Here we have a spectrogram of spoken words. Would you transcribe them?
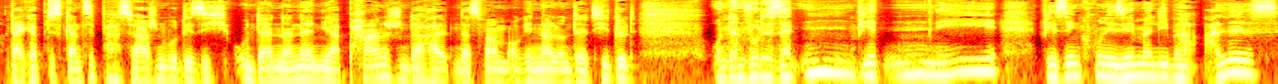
Und da gab es ganze Passagen, wo die sich untereinander in Japanisch unterhalten. Das war im Original untertitelt. Und dann wurde gesagt, hm, wir, nee, wir synchronisieren mal lieber alles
